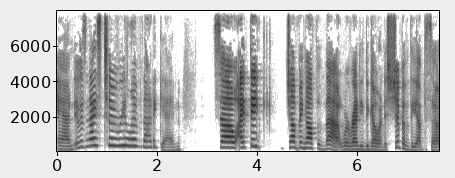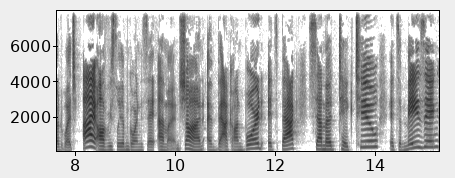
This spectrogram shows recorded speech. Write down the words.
And it was nice to relive that again. So I think jumping off of that, we're ready to go into ship of the episode, which I obviously am going to say Emma and Sean. I'm back on board. It's back. Semma take two. It's amazing.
